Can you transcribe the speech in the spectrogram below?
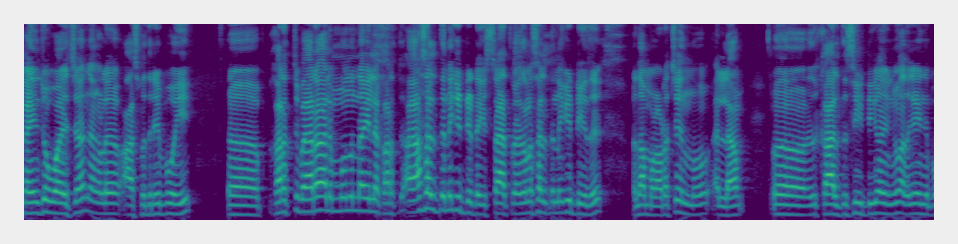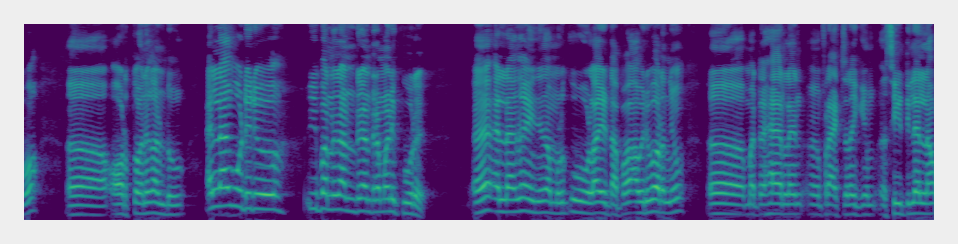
കഴിഞ്ഞ ചൊവ്വാഴ്ച ഞങ്ങൾ ആശുപത്രിയിൽ പോയി. കറക്റ്റ് വേറെ അലമ്പൊന്നും ഉണ്ടായില്ല. കറക്റ്റ് ആ സ്ഥലത്ത് തന്നെ കിട്ടിയിട്ട് ഈ സ്ട്രാത്രോ എന്നുള്ള സ്ഥലത്ത് തന്നെ കിട്ടിയത്. നമ്മളവിടെ ചെന്നു എല്ലാം കാലത്ത് സീറ്റ് കഴിഞ്ഞു. അത് കഴിഞ്ഞപ്പോൾ ഓർത്തോനെ കണ്ടു. എല്ലാം കൂടി ഒരു ഈ പറഞ്ഞ രണ്ട് രണ്ടര മണിക്കൂർ. എല്ലാം കഴിഞ്ഞ് നമ്മൾ കൂളായിട്ട് അപ്പോൾ അവർ പറഞ്ഞു മറ്റേ ഹെയർ ലൈൻ ഫ്രാക്ചർ ആയിരിക്കും. സീറ്റിലെല്ലാം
